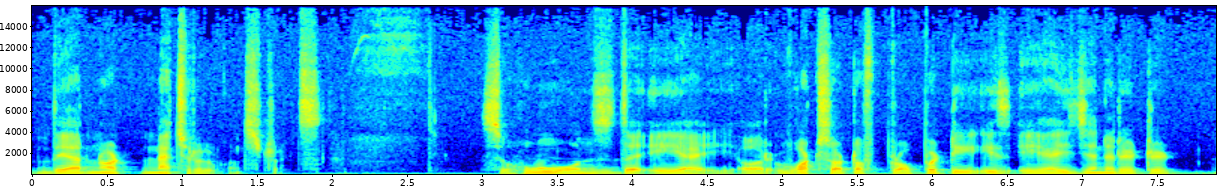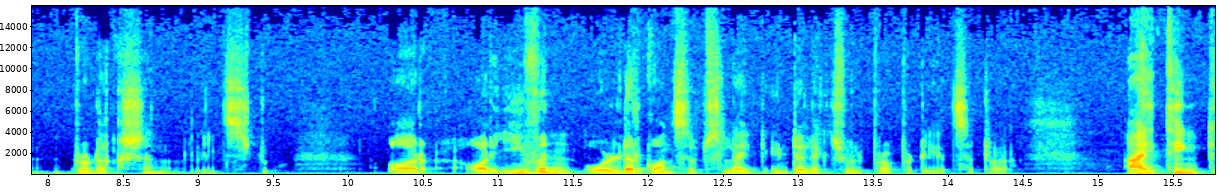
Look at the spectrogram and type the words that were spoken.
they are not natural constructs. So, who owns the AI or what sort of property is AI generated production leads to or or even older concepts like intellectual property etc. I think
